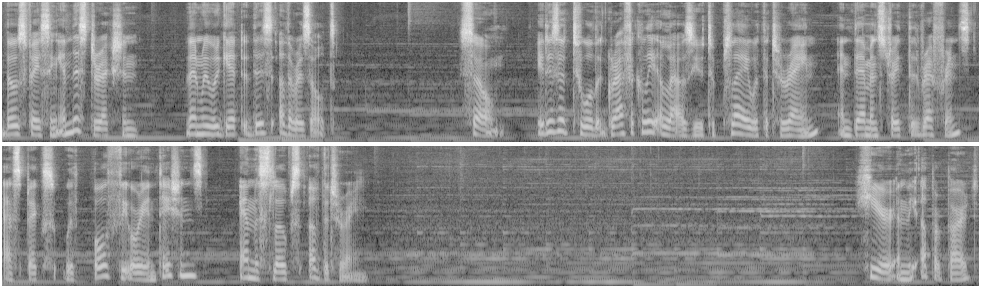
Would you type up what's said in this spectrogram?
those facing in this direction, then we would get this other result. So, it is a tool that graphically allows you to play with the terrain and demonstrate the reference aspects with both the orientations and the slopes of the terrain. Here in the upper part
